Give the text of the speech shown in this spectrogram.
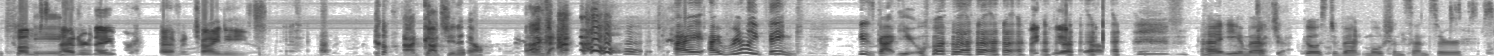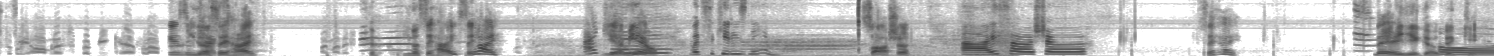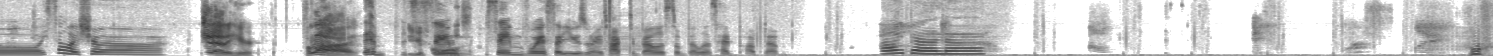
Poor Come. Saturday, we're having Chinese. I got you now. I got. I I really think he's got you. Yeah. uh, EMF, Gotcha. ghost event, motion sensor. Susan You gonna say hi? You gonna say hi? Say hi. Hi, kitty. Yeah, meow. What's the kitty's name? Sasha. Hi, Sasha. Say hi. There you go. Good kid. Oh, Sasha. Get out of here. Fly. it's You the same fools. same voice I use when I talk to Bella, so Bella's head popped up. Hi, Bella. Whew.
